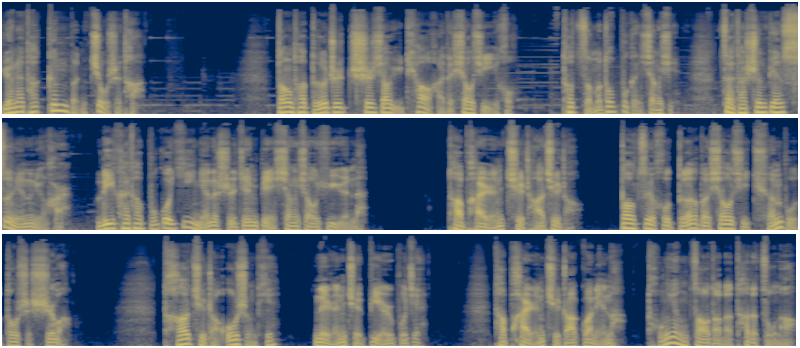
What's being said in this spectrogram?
原来他根本就是他。当他得知池小雨跳海的消息以后，他怎么都不肯相信，在他身边四年的女孩，离开他不过一年的时间便香消玉殒了。他派人去查去找，到最后得到的消息全部都是失望。他去找欧胜天，那人却避而不见；他派人去抓关莲娜，同样遭到了他的阻挠。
